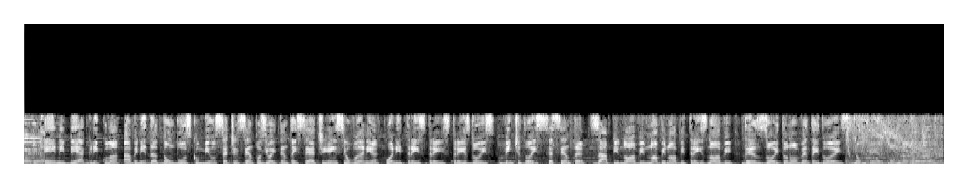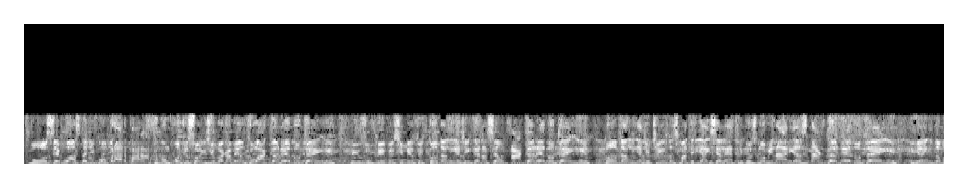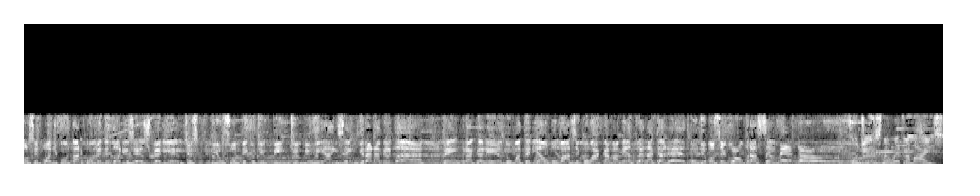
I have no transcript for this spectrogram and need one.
NB Agrícola, Avenida Dom Bosco 1787 em Silvânia. Fone 3332 2260. Zap 99939 1892. Não perco não. Você gosta de comprar barato com condições de pagamento? A Canedo tem. Piso, revestimento e toda a linha de encanação? A Canedo tem. Toda a linha de tintas, materiais elétricos, luminárias? Na Canedo tem. E ainda você pode contar com vendedores experientes e o sorteio de 20 mil reais em grana viva. Vem pra Canedo, material do básico acabamento é na Canedo que você compra sem medo. O jeans não entra mais.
